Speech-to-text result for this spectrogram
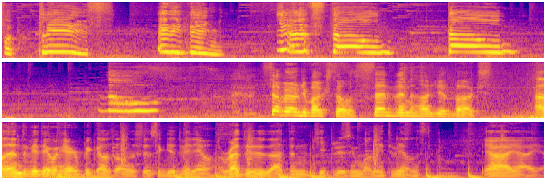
F please! Anything! Yes, down! Down! No! 700 bucks though. 700 bucks. I'll end the video here because honestly it's a good video. I'd rather do that than keep losing money to be honest. Yeah, yeah, yeah.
